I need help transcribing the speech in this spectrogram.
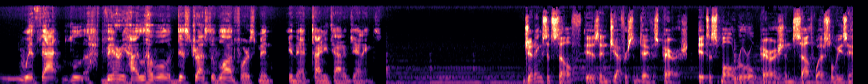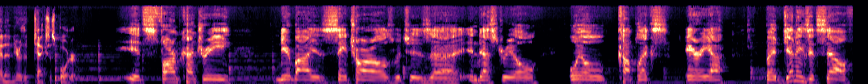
with that l- very high level of distrust of law enforcement in that tiny town of Jennings. Jennings itself is in Jefferson Davis Parish. It's a small rural parish in southwest Louisiana near the Texas border. It's farm country Nearby is St. Charles, which is uh, industrial oil complex area. But Jennings itself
